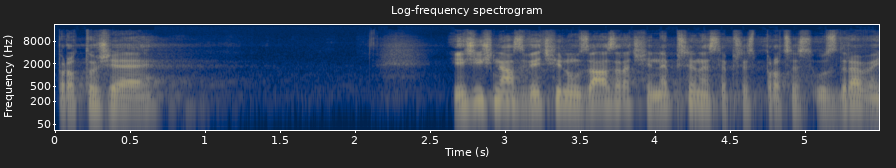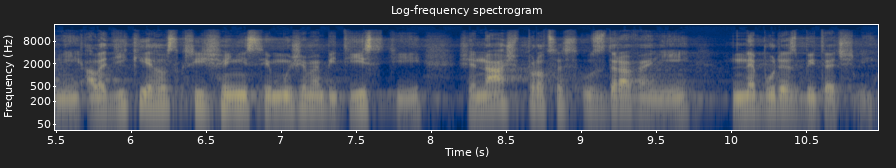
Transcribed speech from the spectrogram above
Protože Ježíš nás většinou zázračně nepřenese přes proces uzdravení, ale díky jeho skříšení si můžeme být jistí, že náš proces uzdravení nebude zbytečný.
